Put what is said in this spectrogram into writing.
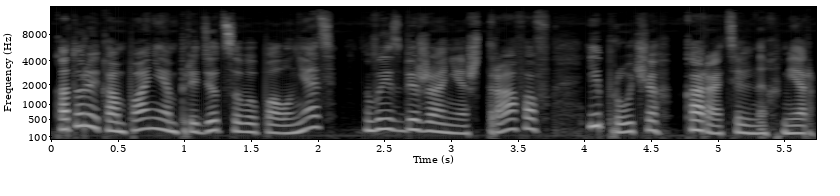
который компаниям придется выполнять во избежание штрафов и прочих карательных мер.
